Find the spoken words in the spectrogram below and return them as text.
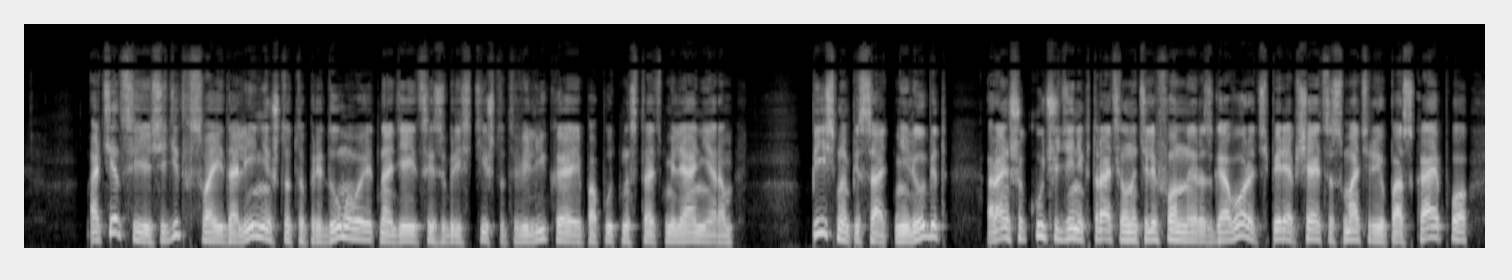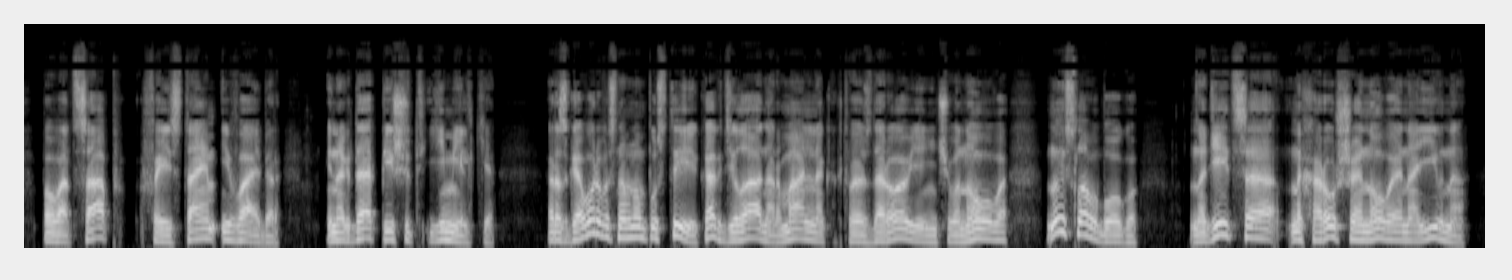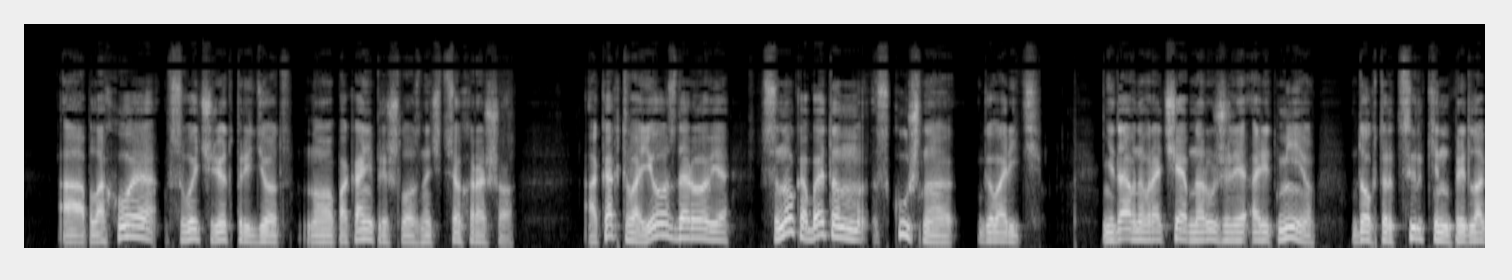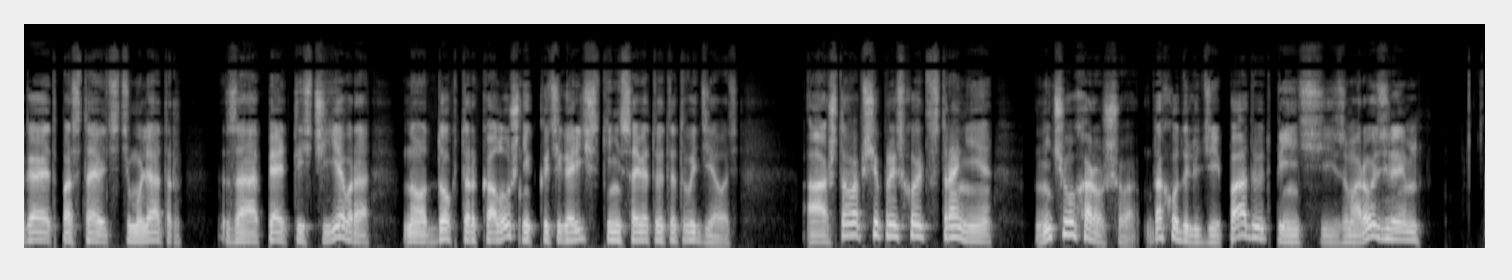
Отец ее сидит в своей долине, что-то придумывает, надеется изобрести что-то великое и попутно стать миллионером. Письма писать не любит, раньше кучу денег тратил на телефонные разговоры, теперь общается с матерью по скайпу, по WhatsApp, FaceTime и Viber. Иногда пишет Емельке – Разговоры в основном пустые. Как дела? Нормально. Как твое здоровье? Ничего нового. Ну и слава богу. Надеяться на хорошее новое наивно, а плохое в свой черед придет, но пока не пришло, значит все хорошо. А как твое здоровье? Сынок, об этом скучно говорить. Недавно врачи обнаружили аритмию. Доктор Циркин предлагает поставить стимулятор за 5000 евро – но доктор Калушник категорически не советует этого делать. А что вообще происходит в стране? Ничего хорошего. Доходы людей падают, пенсии заморозили,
